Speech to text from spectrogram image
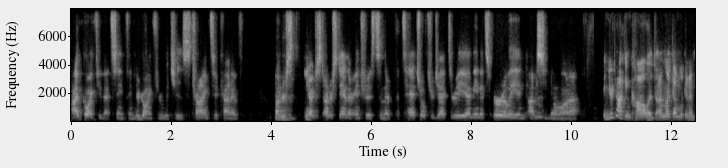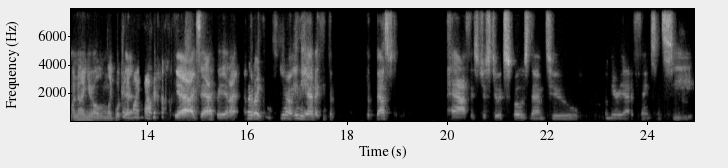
I'm going through that same thing you're going through, which is trying to kind of understand, mm-hmm. you know, just understand their interests and their potential trajectory. I mean, it's early, and obviously you don't want to. And you're talking college. I'm like, I'm looking at my nine year old. I'm like, what can yeah. I find out? yeah, exactly. And I, but I think, you know, in the end, I think the the best path is just to expose them to a myriad of things and see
